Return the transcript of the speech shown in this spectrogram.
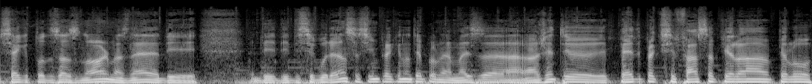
segue todas as normas, né? De, de, de, de segurança, assim, para que não tenha problema. Mas a, a gente pede para que se faça pela, pelo.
